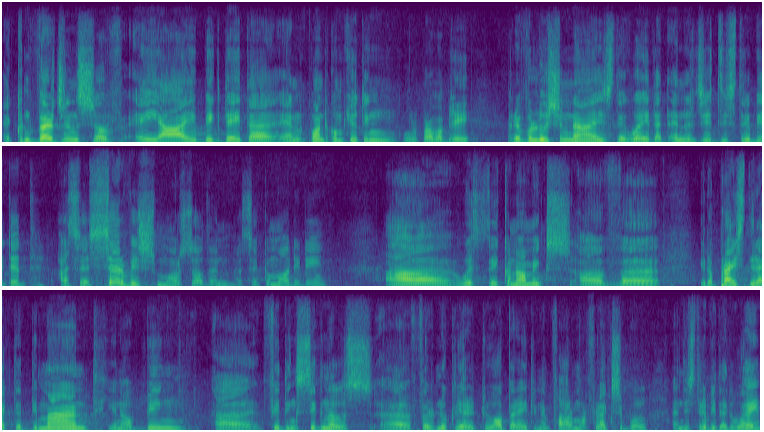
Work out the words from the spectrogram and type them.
A convergence of AI, big data, and quantum computing will probably revolutionize the way that energy is distributed as a service more so than as a commodity, uh, with the economics of uh, you know, price-directed demand, you know, being uh, feeding signals uh, for nuclear to operate in a far more flexible and distributed way.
